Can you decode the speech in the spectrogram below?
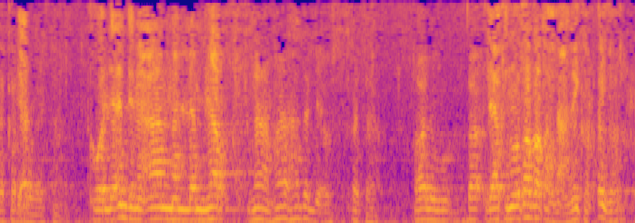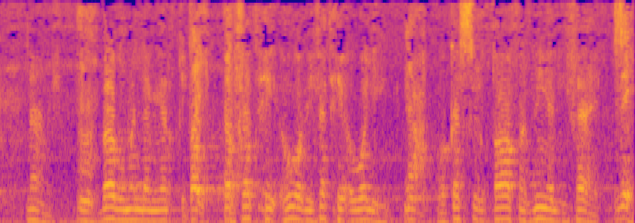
ذكر روايتان. هو اللي عندنا الآن من لم يرق. نعم هذا اللي أثبتها قالوا لكن وضبطه الآن اقرأ اقرأ. نعم آه. باب من لم يرقي طيب بفتح هو بفتح أوله. نعم. وكسر القاف مبنية للفاعل. زين.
